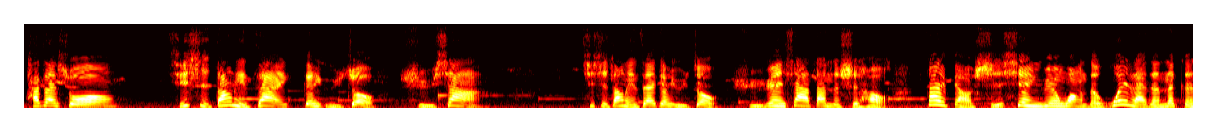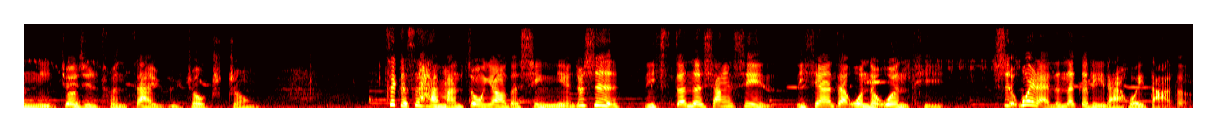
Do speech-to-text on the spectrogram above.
他在说，其实当你在跟宇宙许下，其实当你在跟宇宙许愿下单的时候，代表实现愿望的未来的那个你就已经存在于宇宙之中。这个是还蛮重要的信念，就是你真的相信你现在在问的问题是未来的那个你来回答的。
